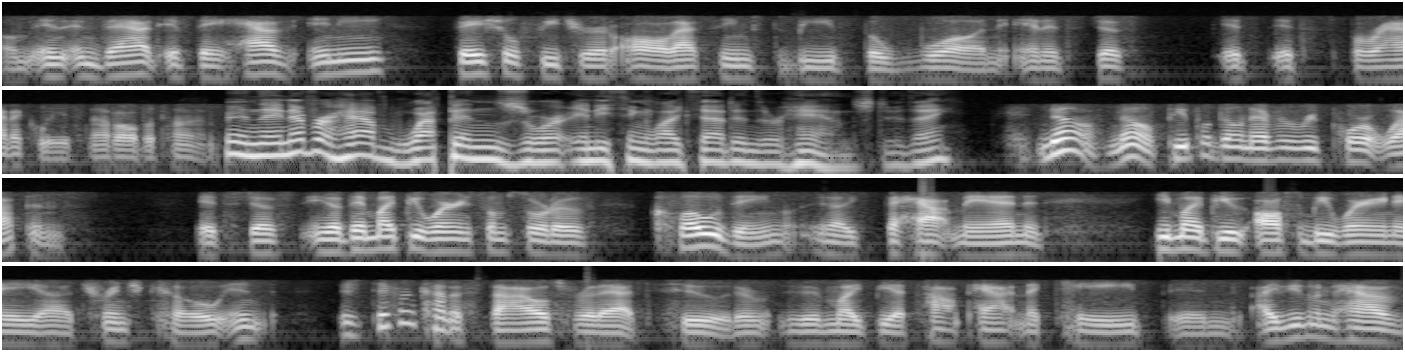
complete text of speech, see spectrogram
Um, and, and that, if they have any facial feature at all, that seems to be the one, and it's just it, it's sporadically. It's not all the time. And they never have weapons or anything like that in their hands, do they? No, no, people don't ever report weapons. It's just you know they might be wearing some sort of clothing, like the Hat Man, and he might be also be wearing a uh, trench coat. And there's different kind of styles for that too. There there might be a top hat and a cape, and I've even have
